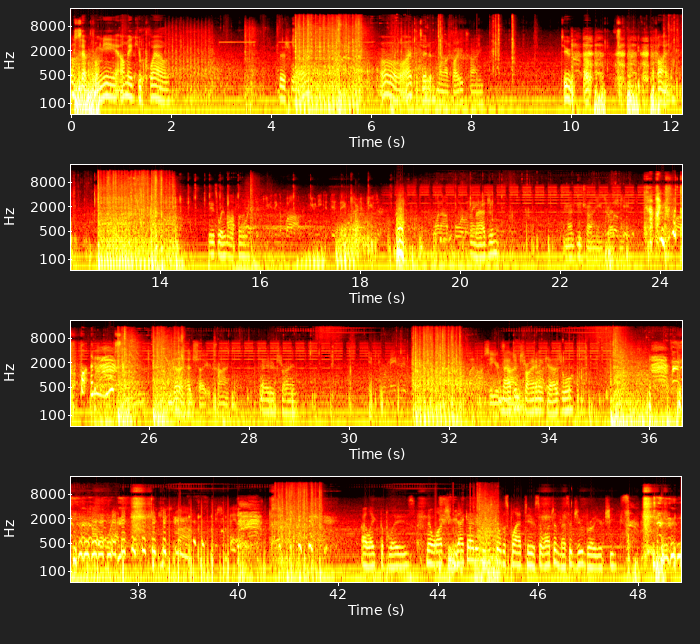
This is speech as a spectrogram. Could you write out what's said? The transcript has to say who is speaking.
Speaker 1: Except for me, I'll make you proud.
Speaker 2: This what?
Speaker 1: Oh, I potato.
Speaker 3: More like, why are you trying?
Speaker 1: Dude, oh. Fine.
Speaker 2: It's way more fun.
Speaker 4: 4 is defusing a bomb. You need to disable their defuser. One on 4 remaining.
Speaker 2: Imagine.
Speaker 3: Imagine trying,
Speaker 4: Defuser
Speaker 3: Imagine.
Speaker 4: located.
Speaker 1: I'm what the fuck? I mean, you're
Speaker 3: You got a headshot, you're trying.
Speaker 2: Yeah, you're trying.
Speaker 4: Zone.
Speaker 3: See, you're
Speaker 2: Imagine
Speaker 3: trying.
Speaker 2: trying in casual. I like the plays. Now watch that guy that you just killed his plat too, so watch him message you, bro, your cheeks.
